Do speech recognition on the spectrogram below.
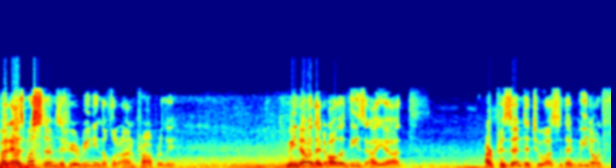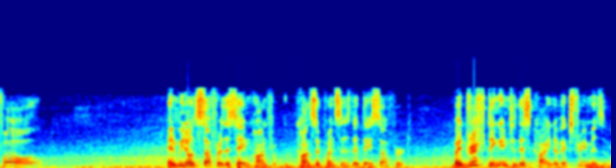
But as Muslims, if you're reading the Quran properly, we know that all of these ayat are presented to us so that we don't fall and we don't suffer the same con- consequences that they suffered by drifting into this kind of extremism.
